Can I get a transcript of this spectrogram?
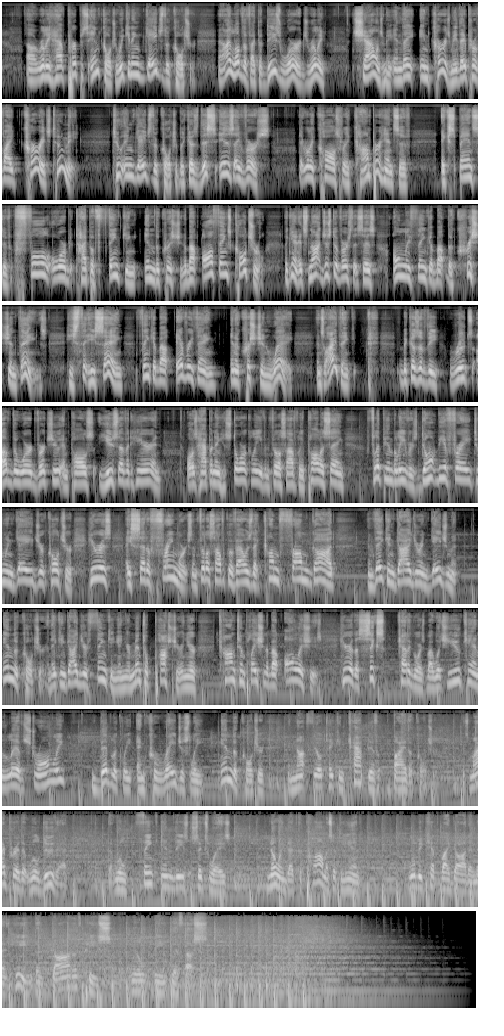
uh, really have purpose in culture. We can engage the culture. And I love the fact that these words really challenge me and they encourage me. They provide courage to me to engage the culture because this is a verse that really calls for a comprehensive expansive, full orbed type of thinking in the Christian about all things cultural. Again, it's not just a verse that says only think about the Christian things. He's, th- he's saying think about everything in a Christian way. And so I think because of the roots of the word virtue and Paul's use of it here and what was happening historically, even philosophically, Paul is saying Philippian believers, don't be afraid to engage your culture. Here is a set of frameworks and philosophical values that come from God, and they can guide your engagement in the culture, and they can guide your thinking and your mental posture and your contemplation about all issues. Here are the six categories by which you can live strongly, biblically, and courageously in the culture and not feel taken captive by the culture. It's my prayer that we'll do that, that we'll think in these six ways, knowing that the promise at the end will be kept by God and that He, the God of peace, will be with us.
